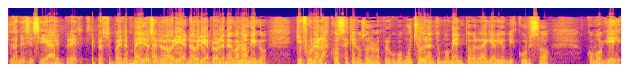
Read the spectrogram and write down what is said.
las necesidades siempre, siempre supuestos medios, si no, no habría, no habría problema económico, que fue una de las cosas que a nosotros nos preocupó mucho durante un momento, ¿verdad?, que había un discurso como que,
